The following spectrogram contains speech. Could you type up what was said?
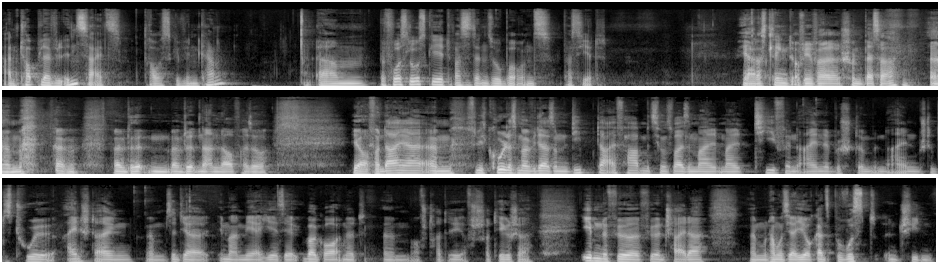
an Top-Level Insights draus gewinnen kann. Ähm, bevor es losgeht, was ist denn so bei uns passiert? Ja, das klingt auf jeden Fall schon besser ähm, beim, beim, dritten, beim dritten Anlauf. Also ja, von daher ähm, finde ich cool, dass wir mal wieder so einen Deep Dive haben, beziehungsweise mal, mal tief in, eine bestimmte, in ein bestimmtes Tool einsteigen. Ähm, sind ja immer mehr hier sehr übergeordnet ähm, auf, Strate auf strategischer Ebene für, für Entscheider ähm, und haben uns ja hier auch ganz bewusst entschieden,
